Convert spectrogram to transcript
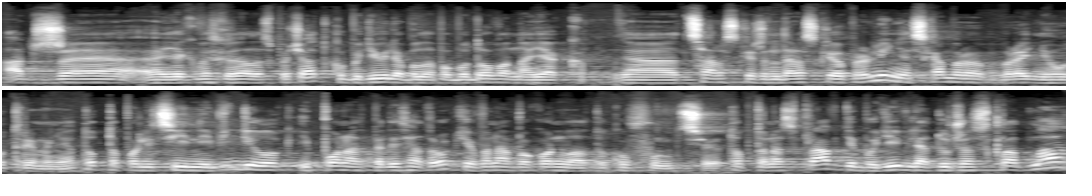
Адже, е, як ви сказали спочатку, будівля була побудована як е, царське жандарське управління з камерою попереднього утримання, тобто поліційний відділок, і понад 50 років вона виконувала таку функцію. Тобто, насправді будівля дуже складна,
